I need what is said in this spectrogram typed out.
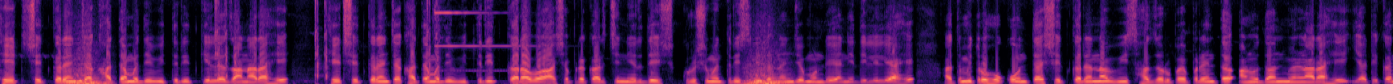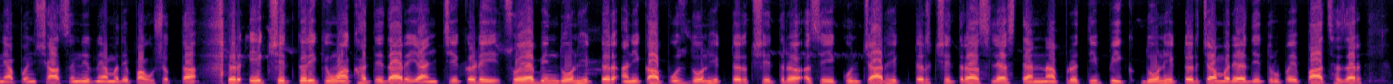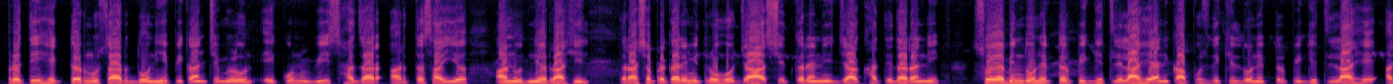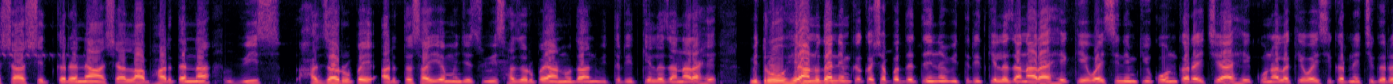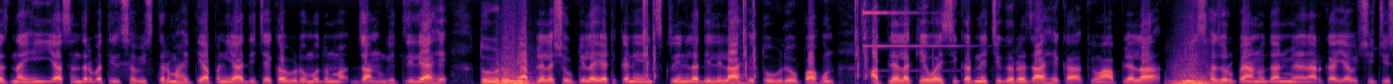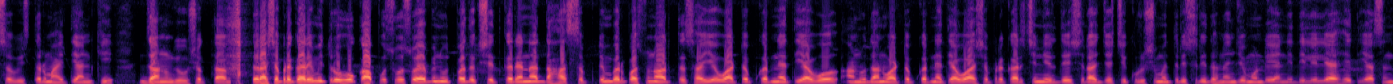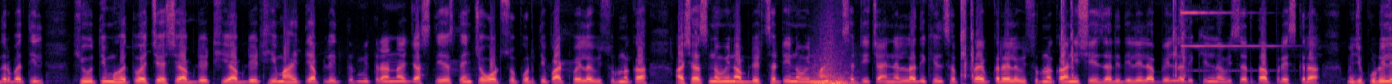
थेट शेतकऱ्यांच्या खात्यामध्ये वितरित केलं जाणार आहे. थेट शेतकऱ्यांच्या खात्यामध्ये वितरित करावं अशा प्रकारचे निर्देश कृषीमंत्री श्री धनंजय मुंडे यांनी दिलेले आहे. आता मित्र हो कोणत्या शेतकऱ्यांना वीस हजार रुपयापर्यंत अनुदान मिळणार आहे? या ठिकाणी आपण शासन निर्णयामध्ये पाहू शकता. तर एक शेतकरी किंवा खातेदार यांचेकडे सोयाबीन दोन हेक्टर आणि कापूस दोन हेक्टर क्षेत्र असे एकूण चार हेक्टर क्षेत्र असल्यास त्यांना प्रति पीक दोन हेक्टरच्या मर्यादेत रुपये पाच हजार प्रति हेक्टरनुसार दोन्ही पिकांचे मिळून एकूण वीस हजार अर्थसहाय्य अनुज्ञ राहील. तर अशा प्रकारे मित्र हो ज्या शेतकऱ्यांनी ज्या खातेदारांनी सोयाबीन दोन हेक्टर पीक घेतलेलं आहे आणि कापूस देखील दोन हेक्टर पीक घेतलेला आहे अशा शेतकऱ्यांना अशा लाभार्थ्यांना वीस हजार रुपये अर्थसहाय्य म्हणजेच वीस हजार रुपये अनुदान वितरित केलं जाणार आहे. मित्रो हे अनुदान नेमकं कशा पद्धतीनं वितरित केलं जाणार आहे? केवायसी नेमकी कोण करायची आहे? कोणाला केवायसी करण्याची गरज नाही? या संदर्भातील सविस्तर माहिती आपण या आधीच्या एका व्हिडिओमधून जाणून घेतलेली आहे. तो व्हिडिओ मी आपल्याला शेवटीला या ठिकाणी स्क्रीनला दिलेला आहे. तो व्हिडिओ पाहून आपल्याला केवायसी करण्याची गरज आहे का? किंवा आपल्याला हजार रुपये अनुदान मिळणार का याविषयीची सविस्तर माहिती आणखी जाणून घेऊ शकता. तर अशा प्रकारे मित्र हो कापूस व सोयाबीन उत्पादक शेतकऱ्यांना दहा सप्टेंबरपासून अर्थसहाय्य वाटप करण्यात यावं अनुदान वाटप करण्यात यावं अशा प्रकारचे निर्देश राज्याचे कृषी मंत्री श्री धनंजय मुंडे यांनी दिलेले आहेत. या संदर्भातील ही होती महत्वाची अशी अपडेट. ही अपडेट ही माहिती आपल्या इतर मित्रांना जास्तीत जास्त त्यांच्या व्हॉट्सअपवरती पाठवायला विसरू नका. अशाच नवीन अपडेटसाठी नवीन माहितीसाठी चॅनलला देखील सबस्क्राईब करायला विसरू नका आणि शेजारी दिलेल्या बेलला देखील न विसरता प्रेस करा. म्हणजे पुढील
